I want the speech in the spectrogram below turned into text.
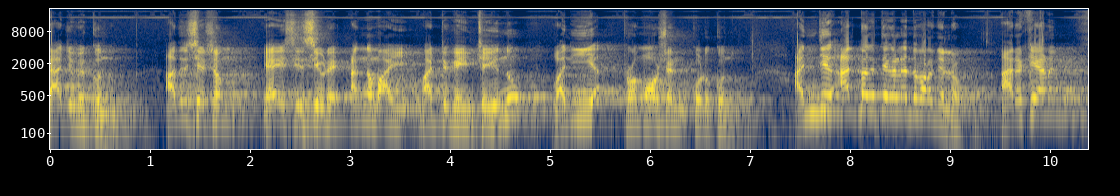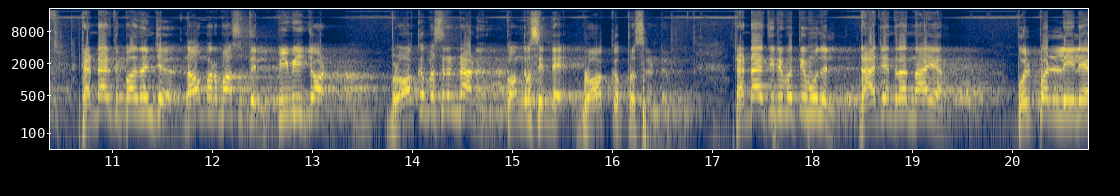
രാജിവെക്കുന്നു. അതിനുശേഷം എ ഐ സി സിയുടെ അംഗമായി മാറ്റുകയും ചെയ്യുന്നു വലിയ പ്രൊമോഷൻ കൊടുക്കുന്നു. അഞ്ച് ആത്മഹത്യകൾ എന്ന് പറഞ്ഞല്ലോ. ആരൊക്കെയാണ്? രണ്ടായിരത്തി പതിനഞ്ച് നവംബർ മാസത്തിൽ പി വി ജോൺ ബ്ലോക്ക് പ്രസിഡന്റാണ് കോൺഗ്രസിന്റെ ബ്ലോക്ക് പ്രസിഡന്റ്. രണ്ടായിരത്തി ഇരുപത്തി മൂന്നിൽ രാജേന്ദ്രൻ നായർ പുൽപ്പള്ളിയിലെ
